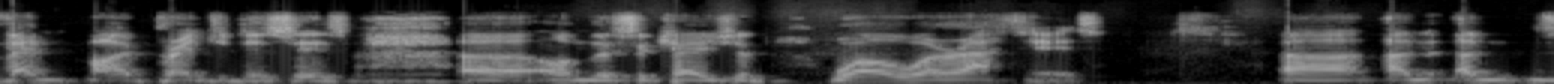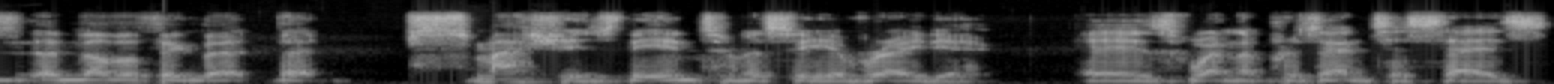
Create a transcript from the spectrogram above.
vent my prejudices uh, on this occasion. While we're at it, uh, and, and, another thing that, that smashes the intimacy of radio is when the presenter says,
